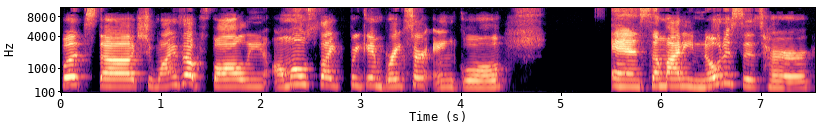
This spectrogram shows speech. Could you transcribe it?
foot stuck. She winds up falling, almost like freaking breaks her ankle. And somebody notices her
